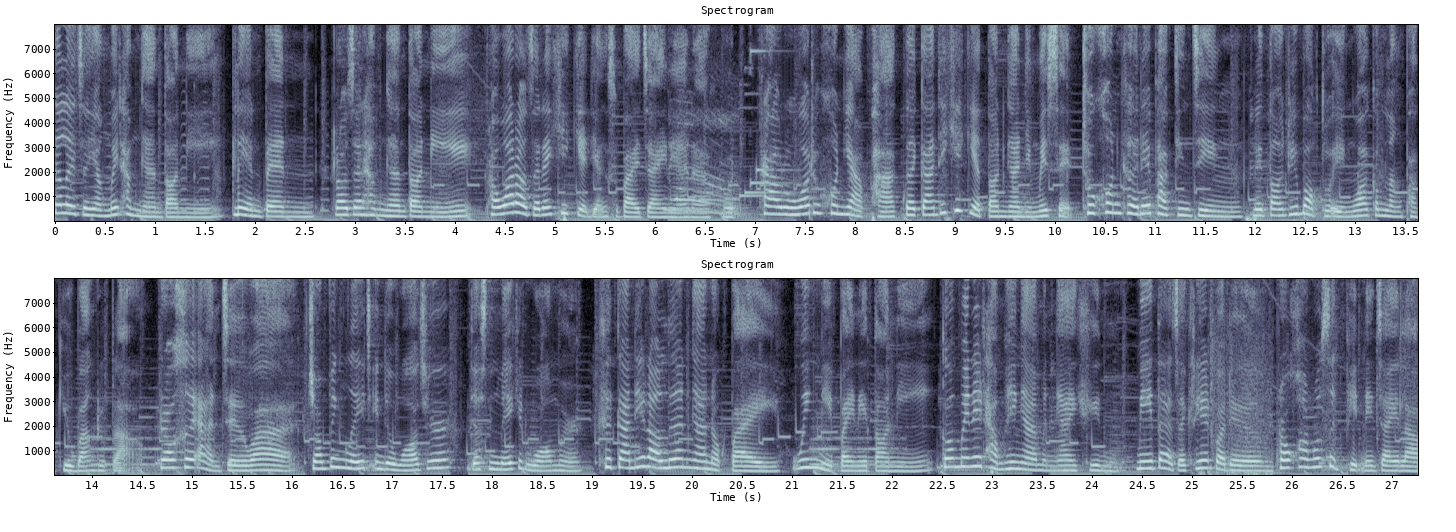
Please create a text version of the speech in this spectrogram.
ก็เลยจะยังไม่ทำงานตอนนี้ เปลี่ยนเป็นเราจะทำงานตอนนี้ เพราะว่าเราจะได้ขี้เกียจอย่างสบายใจในอนาคตคราวรู้ว่าทุกคนอยากพักแต่การที่ขี้เกียจตอนงานยังไม่เสร็จ ทุกคนเคยได้พักจริง ๆ ในตอนที่บอกตัวเองว่ากำลังพักอยู่บ้างหรือเปล่า เราเคยอ่านเจอว่า jumping late in the water doesn't make it warmer คือการที่เราเลื่อนงานออกไป วิ่งหนีไปในตอนนี้ ก็ไม่ได้ทำให้งานมันง่ายขึ้น มีแต่จะเครียดกว่าเดิม เพราะความรู้สึกผิดในใจเรา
